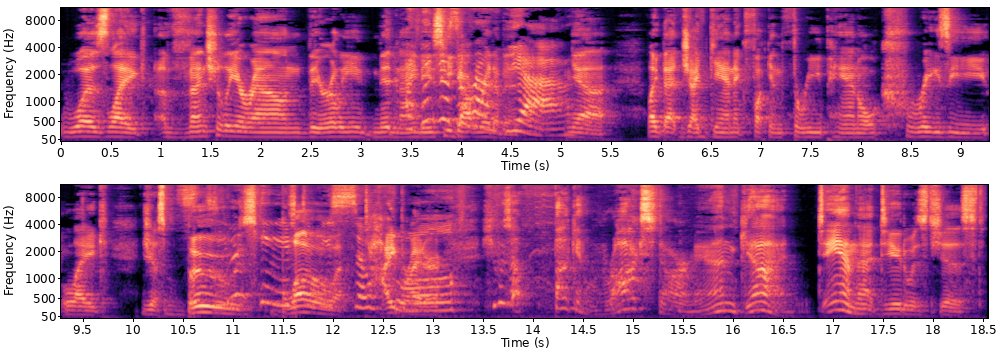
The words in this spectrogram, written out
was like eventually around the early mid '90s. He got around- rid of it. Yeah. yeah. like that gigantic fucking three panel crazy like just booze Stephen King used to blow so typewriter. cool. He was a fucking rock star, man. God damn, that dude was just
